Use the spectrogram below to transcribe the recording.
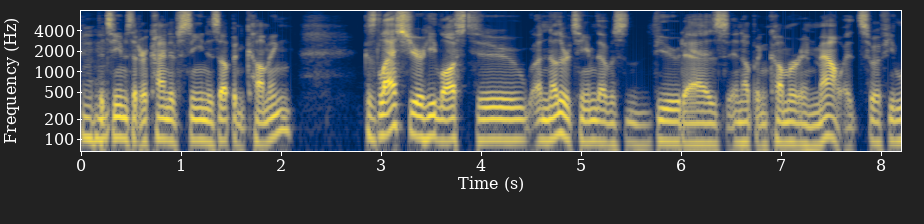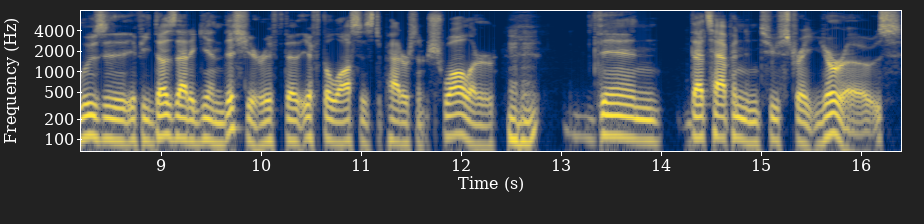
mm-hmm. the teams that are kind of seen as up and coming. Because last year he lost to another team that was viewed as an up and comer in Mouat. So if he loses, if he does that again this year, if the if the loss is to Paterson or Schwaller, mm-hmm. then that's happened in two straight Euros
